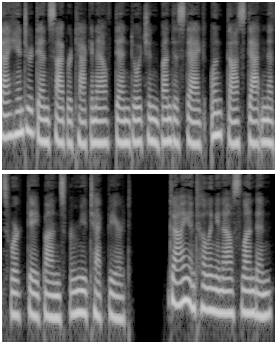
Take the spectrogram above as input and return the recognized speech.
die hinter den Cyberattacken auf den Deutschen Bundestag und das Datennetzwerk des Bundes vermutet wird. Die Enthüllungen aus London,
